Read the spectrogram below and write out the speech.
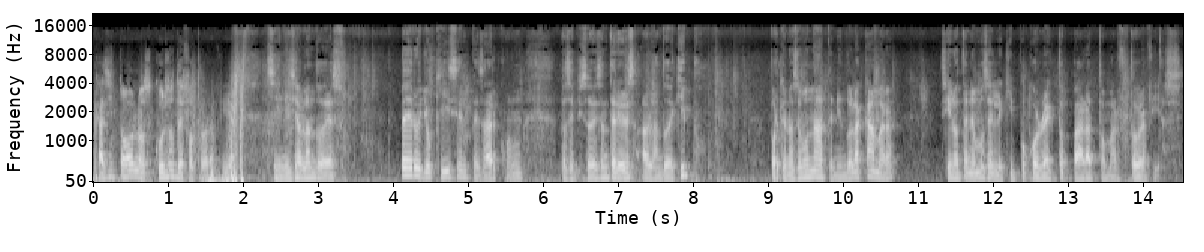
casi todos los cursos de fotografía se inicia hablando de eso. Pero yo quise empezar con los episodios anteriores hablando de equipo. Porque no hacemos nada teniendo la cámara si no tenemos el equipo correcto para tomar fotografías.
